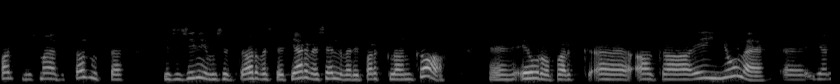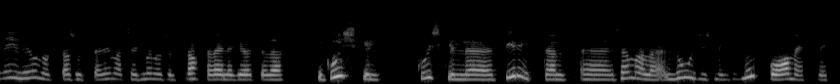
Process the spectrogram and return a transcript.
parkimismajades tasuta ja siis inimesed arvasid, et Järve Selveri parkla on ka äh, Europark, äh, aga ei ole ja neil ei olnud tasuta, nemad said mõnusalt trahve välja kirjutada ja kuskil, kuskil Pirital samal ajal luusis mingi mupo ametnik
